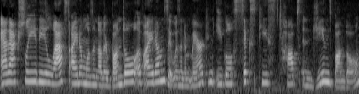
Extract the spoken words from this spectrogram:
And actually, the last item was another bundle of items. It was an American Eagle six piece tops and jeans bundle.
